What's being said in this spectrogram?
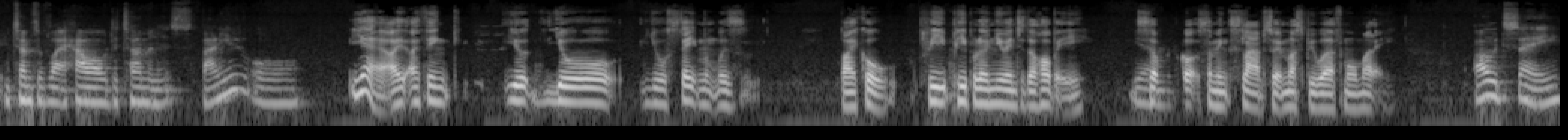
In terms of like how I'll determine its value, or Yeah, I, I think your your your statement was like, "Oh, pe- people are new into the hobby. yeah, Someone's got something slab, so it must be worth more money." I would say,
